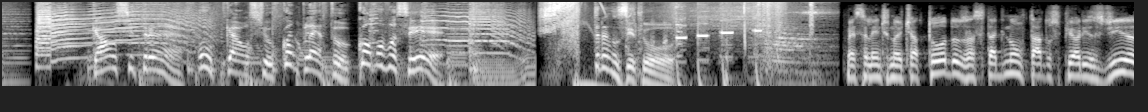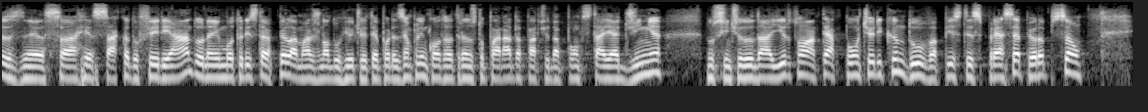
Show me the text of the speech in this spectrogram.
Calcitran, o cálcio completo como você. Trânsito. Uma excelente noite a todos. A cidade não está dos piores dias nessa ressaca do feriado, né? E o motorista pela marginal do Rio Tietê, por exemplo, encontra trânsito parado a partir da ponte Estaiadinha, no sentido da Ayrton, até a ponte Aricanduva. A pista expressa é a pior opção.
